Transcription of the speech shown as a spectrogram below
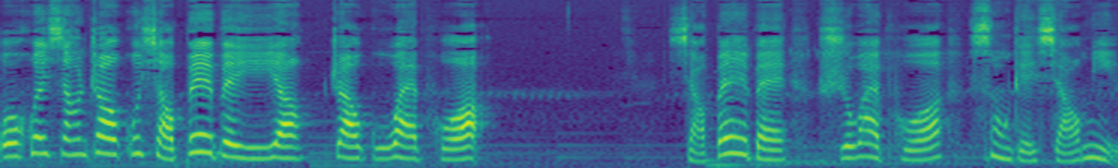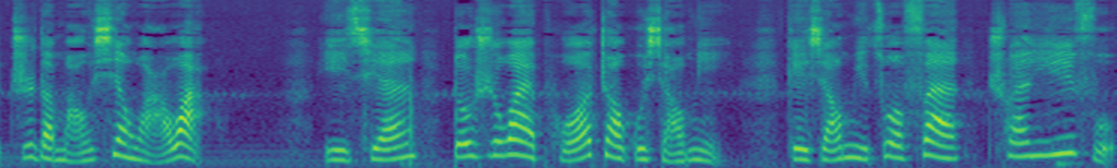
我会像照顾小贝贝一样照顾外婆。”小贝贝是外婆送给小米织的毛线娃娃，以前都是外婆照顾小米，给小米做饭、穿衣服，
